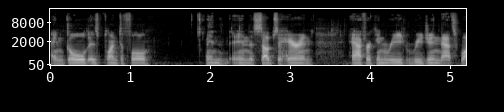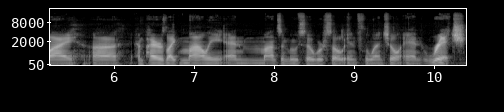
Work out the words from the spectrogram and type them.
and gold is plentiful in, in the Sub-Saharan African re region. That's why uh, empires like Mali and Mansa Musa were so influential and rich.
